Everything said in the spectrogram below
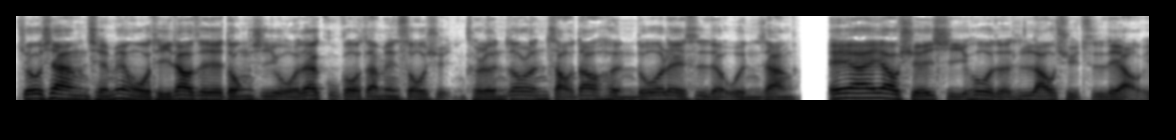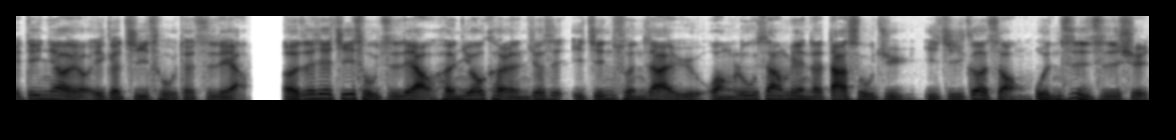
就像前面我提到这些东西，我在 Google 上面搜寻，可能都能找到很多类似的文章。AI 要学习或者是捞取资料，一定要有一个基础的资料，而这些基础资料很有可能就是已经存在于网络上面的大数据以及各种文字资讯。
